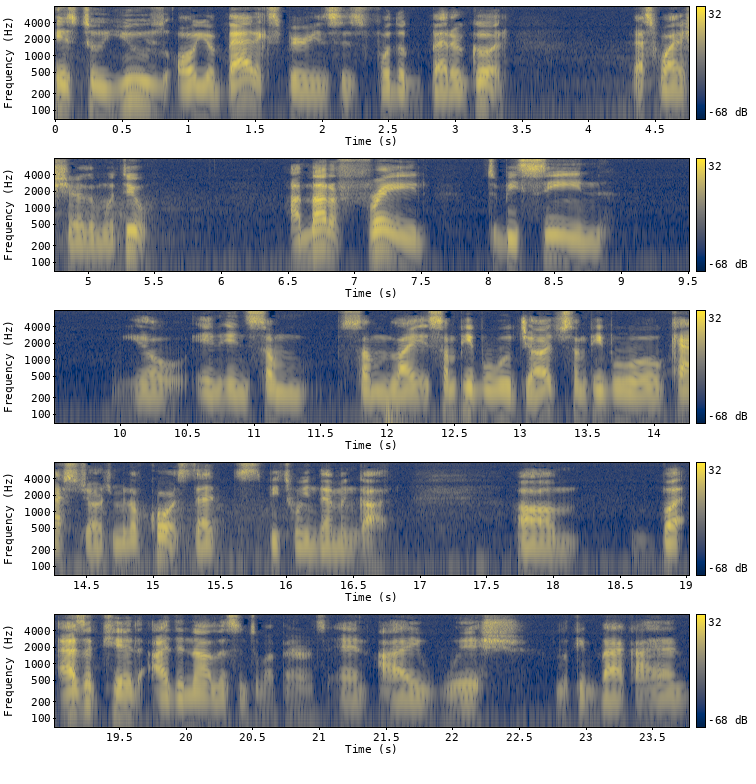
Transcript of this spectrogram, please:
is to use all your bad experiences for the better good. That's why I share them with you. I'm not afraid to be seen, you know, in, in some some light. Some people will judge, some people will cast judgment. Of course, that's between them and God. Um, but as a kid, I did not listen to my parents, and I wish, looking back, I had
